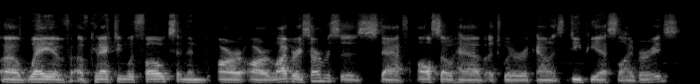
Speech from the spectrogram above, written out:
uh, way of, of connecting with folks. And then our, our library services staff also have a Twitter account. It's DPS Libraries.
